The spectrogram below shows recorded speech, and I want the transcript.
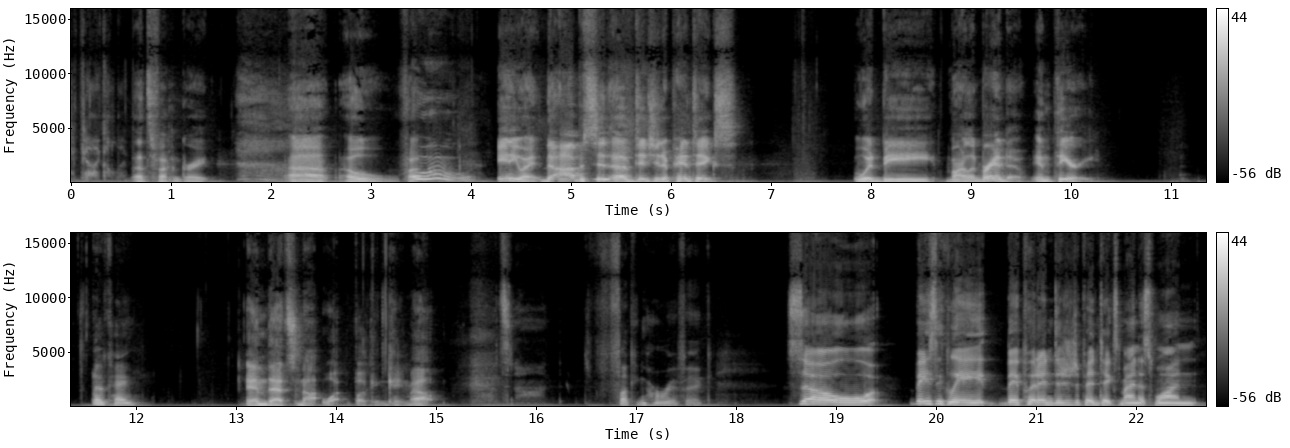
I feel like a liberal. That's fucking great. Uh oh. Fuck. Anyway, the opposite of Digitapentix would be Marlon Brando in theory, Okay. and that's not what fucking came out. It's not. It's fucking horrific. So basically, they put in Digitapintix minus one,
